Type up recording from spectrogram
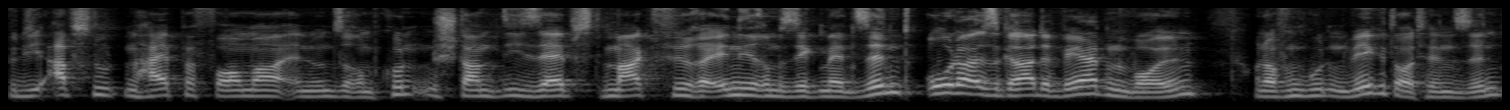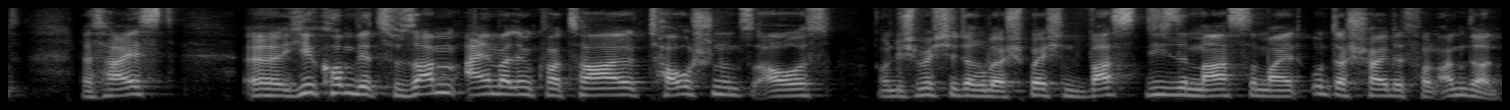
für die absoluten High-Performer in unserem Kundenstamm, die selbst Marktführer in ihrem Segment sind oder es gerade werden wollen und auf einem guten Weg dorthin sind. Das heißt, äh, hier kommen wir zusammen einmal im Quartal, tauschen uns aus und ich möchte darüber sprechen, was diese Mastermind unterscheidet von anderen.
